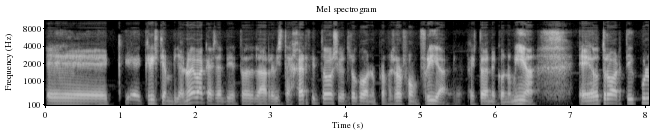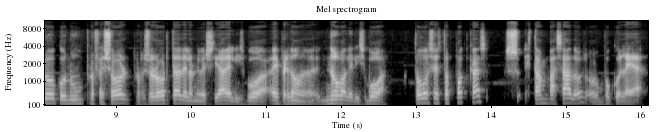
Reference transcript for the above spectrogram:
eh, Cristian Villanueva, que es el director de la revista Ejércitos, y otro con el profesor Fonfría, experto en economía. Eh, otro artículo con un profesor, profesor Horta de la Universidad de Lisboa, eh, perdón, Nova de Lisboa. Todos estos podcasts están basados, o un poco la,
